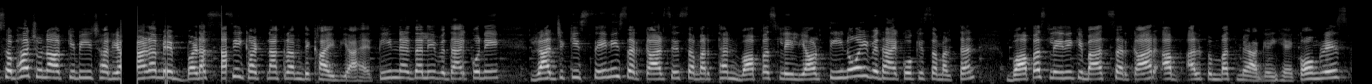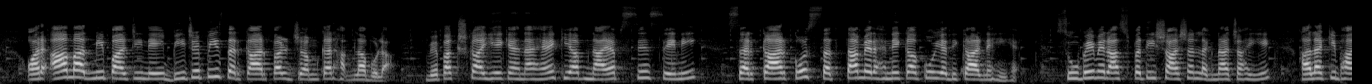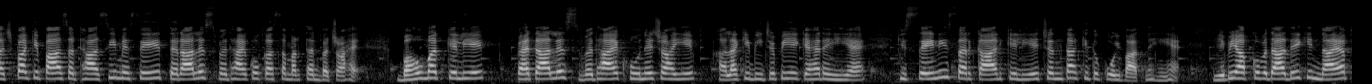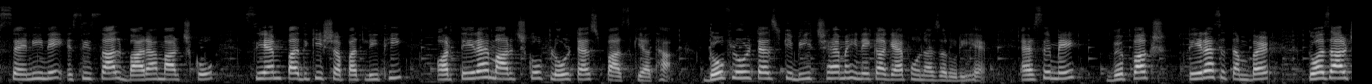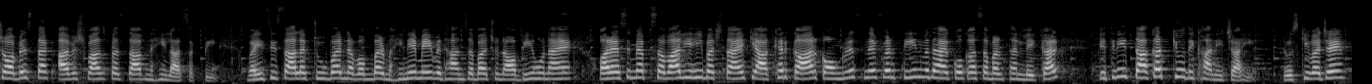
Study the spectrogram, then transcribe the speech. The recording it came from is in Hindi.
लोकसभा चुनाव के बीच हरियाणा में बड़ा सियासी घटनाक्रम दिखाई दिया है। तीन निर्दलीय विधायकों ने राज्य की सेनी सरकार से समर्थन वापस ले लिया और तीनों ही विधायकों के समर्थन वापस लेने के बाद सरकार अब अल्पमत में आ गई है। कांग्रेस और आम आदमी पार्टी ने बीजेपी सरकार पर जमकर हमला बोला। विपक्ष का ये कहना है कि अब नायब सिंह सैनी सरकार को सत्ता में रहने का कोई अधिकार नहीं है। सूबे में राष्ट्रपति शासन लगना चाहिए। हालाँकि भाजपा के पास 88 में से तिरालीस विधायकों का समर्थन बचा है। बहुमत के लिए 45 विधायक होने चाहिए। हालाँकि बीजेपी ये कह रही है कि सैनी सरकार के लिए चिंता की तो कोई बात नहीं है। ये भी आपको बता दें कि नायब सैनी ने इसी साल 12 मार्च को सीएम पद की शपथ ली थी और 13 मार्च को फ्लोर टेस्ट पास किया था। दो फ्लोर टेस्ट के बीच छह महीने का गैप होना ज़रूरी है। ऐसे में विपक्ष 13 सितंबर 2024 तक अविश्वास प्रस्ताव नहीं ला सकती। वहीं इसी साल अक्टूबर, नवंबर महीने में विधानसभा चुनाव भी होना है और ऐसे में अब सवाल यही बचता है कि आखिरकार कांग्रेस ने फिर तीन विधायकों का समर्थन लेकर इतनी ताकत क्यों दिखानी चाहिए? तो उसकी वजह,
